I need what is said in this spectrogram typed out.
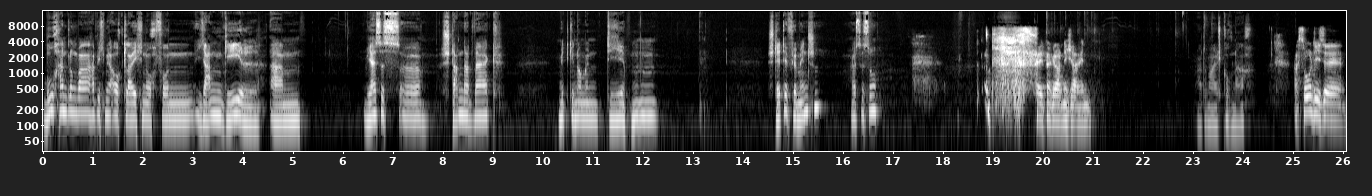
Buchhandlung war, habe ich mir auch gleich noch von Jan Gehl, ähm, wie heißt es, äh, Standardwerk mitgenommen, die hm, Städte für Menschen, heißt es so? Fällt mir gerade nicht ein. Warte mal, ich gucke nach. Ach so, diese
